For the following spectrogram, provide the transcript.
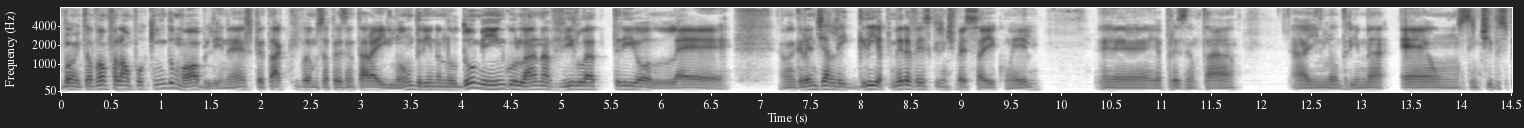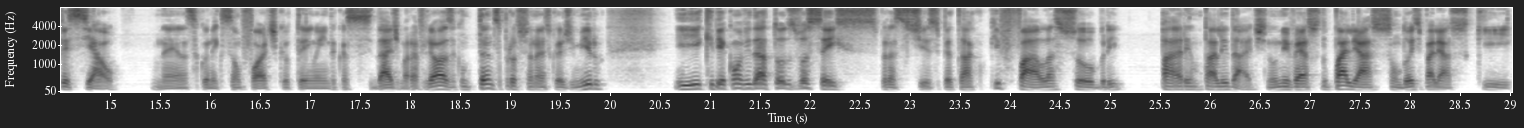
Bom, então vamos falar um pouquinho do Mobile, né? Espetáculo que vamos apresentar aí em Londrina no domingo, lá na Vila Triolé. É uma grande alegria, a primeira vez que a gente vai sair com ele é, e apresentar aí em Londrina é um sentido especial, né? Essa conexão forte que eu tenho ainda com essa cidade maravilhosa, com tantos profissionais que eu admiro. E queria convidar todos vocês para assistir esse espetáculo que fala sobre parentalidade. No universo do palhaço, são dois palhaços que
